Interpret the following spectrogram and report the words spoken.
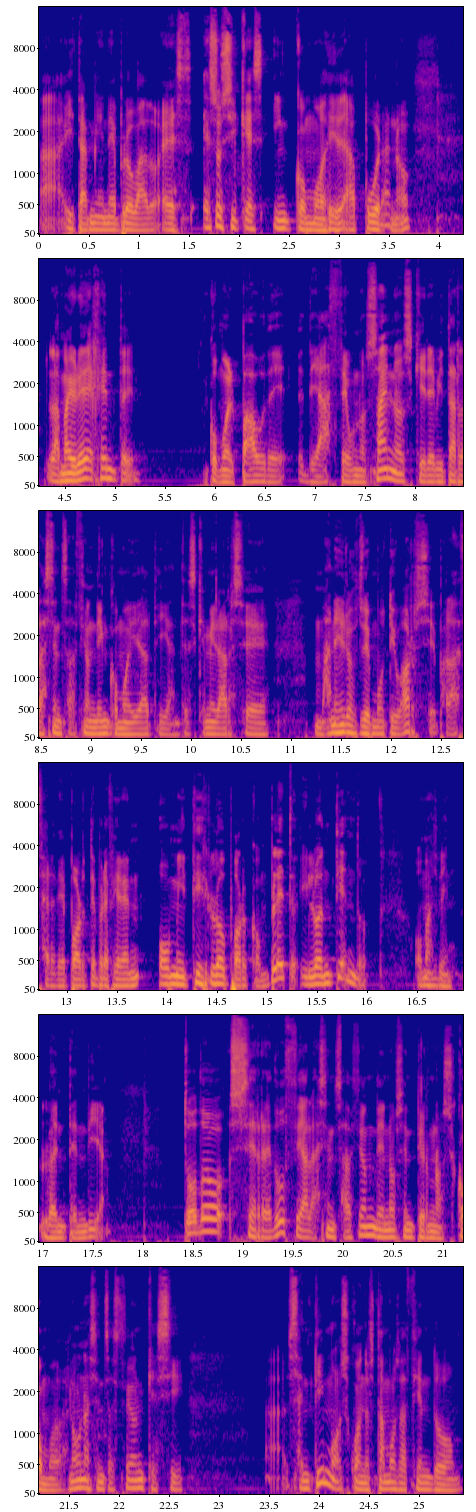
ah, y también he probado. Es, eso sí que es incomodidad pura, ¿no? La mayoría de gente como el Pau de, de, hace unos años, quiere evitar la sensación de incomodidad y antes que mirarse maneras de motivarse para hacer deporte, prefieren omitirlo por completo. Y lo entiendo o más bien lo entendía. Todo se reduce a la sensación de no sentirnos cómodos, ¿no? Una sensación que sí ah, sentimos cuando estamos haciendo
